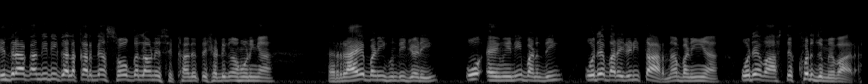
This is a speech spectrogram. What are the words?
ਇੰਦਰਾ ਗਾਂਧੀ ਦੀ ਗੱਲ ਕਰਦੇ ਆ 100 ਗੱਲਾਂ ਉਹਨੇ ਸਿੱਖਾਂ ਦੇ ਉੱਤੇ ਛੱਡੀਆਂ ਹੋਣੀਆਂ। ਰਾਏ ਬਣੀ ਹੁੰਦੀ ਜਿਹੜੀ ਉਹ ਐਵੇਂ ਨਹੀਂ ਬਣਦੀ। ਉਹਦੇ ਬਾਰੇ ਜਿਹੜੀ ਧਾਰਨਾ ਬਣੀ ਆ, ਉਹਦੇ ਵਾਸਤੇ ਖੁਦ ਜ਼ਿੰਮੇਵਾਰ ਆ।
